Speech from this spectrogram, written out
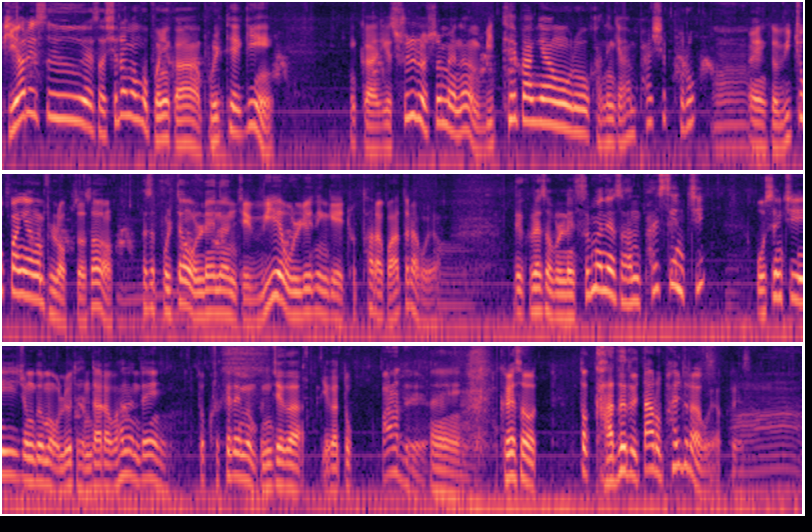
BRS에서 실험한 거 보니까 볼텍이 그러니까 이게 수류를 쏘면은 밑에 방향으로 가는 게 한 80%? 어. 네, 그 위쪽 방향은 별로 없어서 음. 그래서 볼텍은 원래는 이제 위에 올리는 게 좋다라고 하더라고요. 어. 근데 그래서 원래 수면에서 한 8cm, 5cm 정도만 올려도 된다라고 하는데 또 그렇게 되면 문제가 얘가 또 빨아들여요. 네, 그래서 또 가드를 따로 팔더라고요. 그래서 아,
